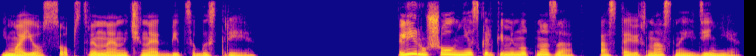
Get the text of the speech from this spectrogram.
и мое собственное начинает биться быстрее. Лир ушел несколько минут назад, оставив нас наедине.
